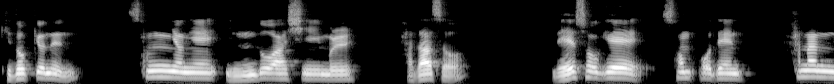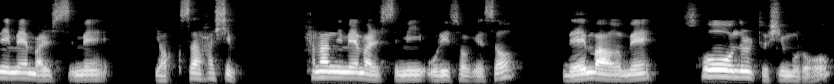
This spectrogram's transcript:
기독교는 성령의 인도하심을 받아서 내 속에 선포된 하나님의 말씀의 역사하심, 하나님의 말씀이 우리 속에서 내 마음에 소원을 두심으로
